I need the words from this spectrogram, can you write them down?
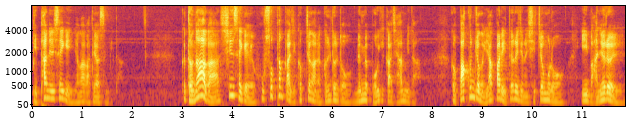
비판 일색인 영화가 되었습니다. 그 더 나아가 신세계의 후소평까지 걱정하는 글들도 몇몇 보이기까지 합니다. 그 박훈정의 약발이 떨어지는 시점으로 이 마녀를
